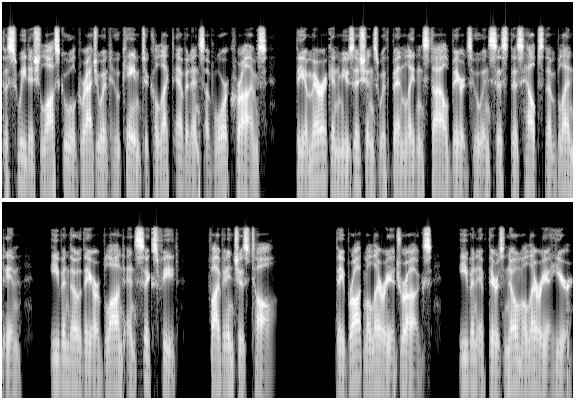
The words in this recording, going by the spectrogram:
the Swedish law school graduate who came to collect evidence of war crimes, the American musicians with bin Laden-style beards who insist this helps them blend in, even though they are blonde and 6 feet, 5 inches tall. They brought malaria drugs, even if there's no malaria here,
